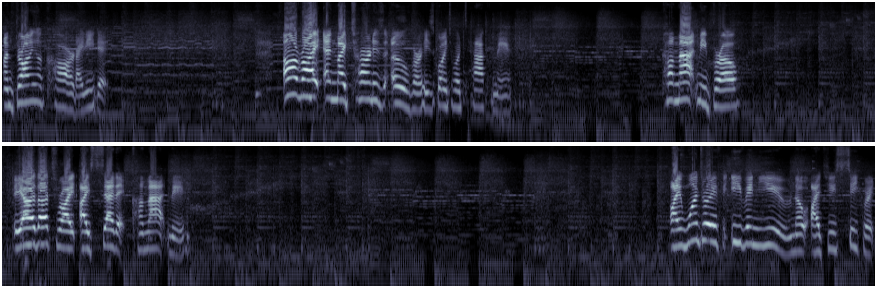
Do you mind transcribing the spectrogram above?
I'm drawing a card. I need it. Alright, and my turn is over. He's going to attack me. Come at me, bro. Yeah, that's right. I said it. Come at me. I wonder if even you know Aichi's secret,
